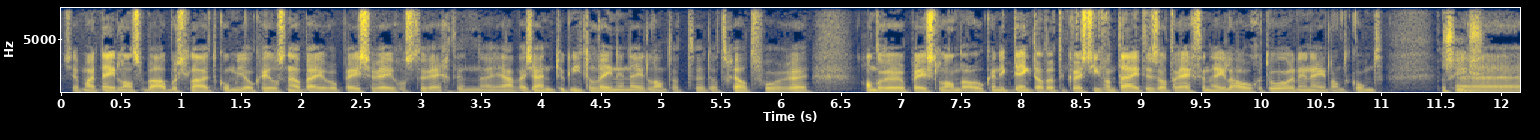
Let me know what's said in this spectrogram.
zeg maar, het Nederlandse bouwbesluit... kom je ook heel snel bij Europese regels terecht. En ja, wij zijn natuurlijk niet alleen in Nederland. Dat, dat geldt voor andere Europese landen ook. En ik denk dat het een kwestie van tijd is dat er echt een hele hoge toren in Nederland komt. Precies. Uh,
